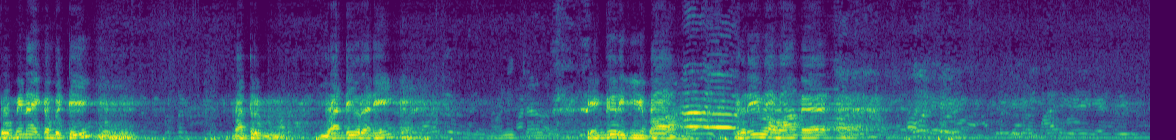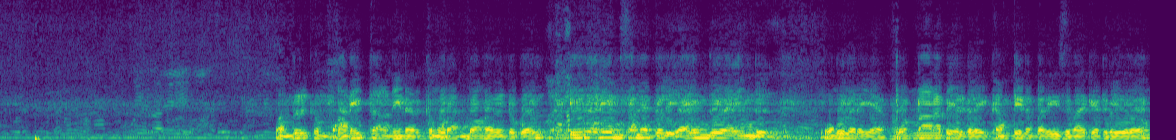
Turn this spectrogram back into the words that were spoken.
பொம்மிநாயக்கம்பட்டி மற்றும் வண்டியூர் அணி. எங்க இருக்கீங்கப்பா? விரைவா வாங்க. வந்திருக்கும் அனைத்து அணியினருக்கும் ஒரு அன்பான வேண்டுகோள். இருவரையும் சமப்பொலி ஐந்து ஐந்து. உங்களுடைய பொன்னான பெயர்களை கமிட்டியிடம் பதிவு செய்யுமாறு கேட்டுக்கொள்கிறோம்.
